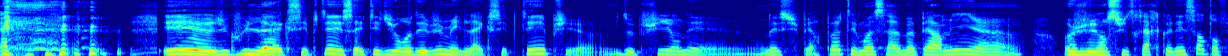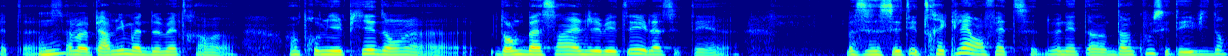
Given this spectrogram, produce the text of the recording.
et euh, du coup, il l'a accepté. Ça a été dur au début, mais il l'a accepté. Et puis euh, depuis, on est, on est super potes. Et moi, ça m'a permis. Euh, moi, j'en suis très reconnaissante en fait. Mmh. Ça m'a permis, moi, de mettre un, un, premier pied dans le, dans le bassin LGBT. Et là, c'était. Bah, c'était très clair en fait. Ça devenait d'un coup, c'était évident.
